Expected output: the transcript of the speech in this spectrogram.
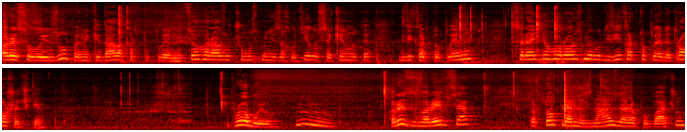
рисової зупи не кидала картоплини. Цього разу чомусь мені захотілося кинути дві картоплини середнього розміру, дві картоплини, трошечки. Пробую. М. Рис зварився, картопля не знаю, зараз побачу.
